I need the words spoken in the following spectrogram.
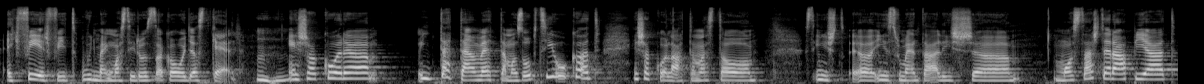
egy férfit úgy megmasszírozzak, ahogy azt kell. Uh-huh. És akkor így tettem, vettem az opciókat, és akkor láttam ezt a az inst, instrumentális masszázsterápiát,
